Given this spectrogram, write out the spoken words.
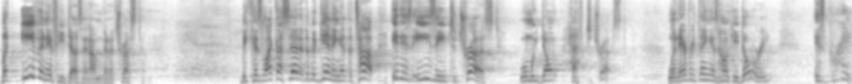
But even if He doesn't, I'm going to trust Him. Because, like I said at the beginning, at the top, it is easy to trust when we don't have to trust. When everything is hunky dory, it's great.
